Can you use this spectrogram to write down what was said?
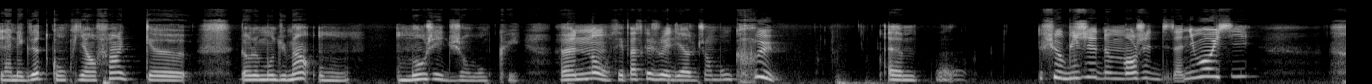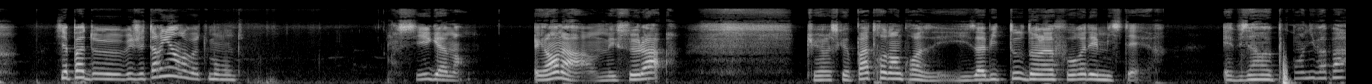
L'anecdote comprit enfin que dans le monde humain, on, mangeait du jambon cuit. Euh, non, c'est pas ce que je voulais dire, du jambon cru. Euh, je suis obligée de manger des animaux ici. Il a pas de végétariens dans votre monde. Si, gamin. Il y en a, mais ceux-là, tu risques pas trop d'en croiser. Ils habitent tous dans la forêt des mystères. Eh bien, pourquoi on n'y va pas?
